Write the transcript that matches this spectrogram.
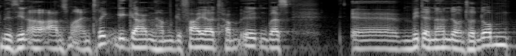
Wir sind abends mal einen trinken gegangen, haben gefeiert, haben irgendwas äh, miteinander unternommen,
